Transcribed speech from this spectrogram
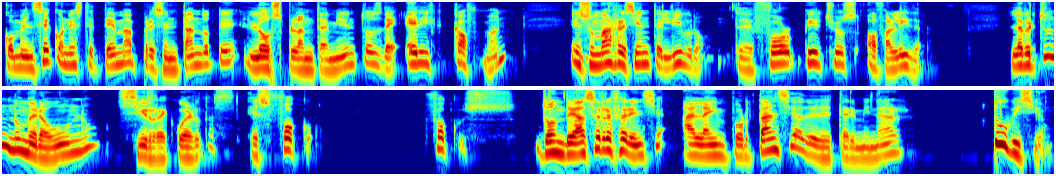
comencé con este tema presentándote los planteamientos de Eric Kaufman en su más reciente libro, The Four Virtues of a Leader. La virtud número uno, si recuerdas, es foco, focus, donde hace referencia a la importancia de determinar tu visión.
